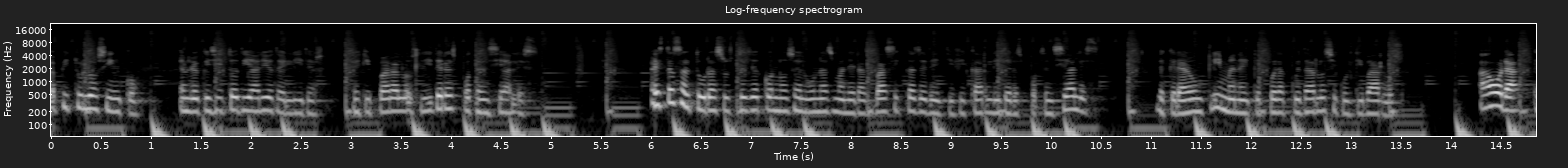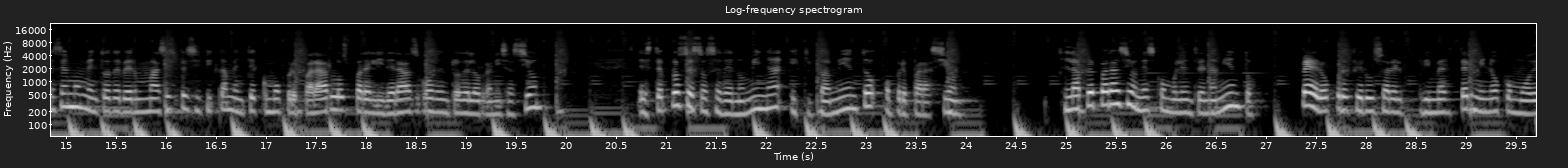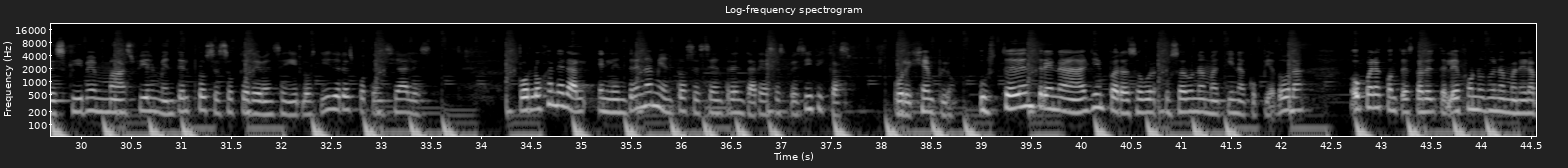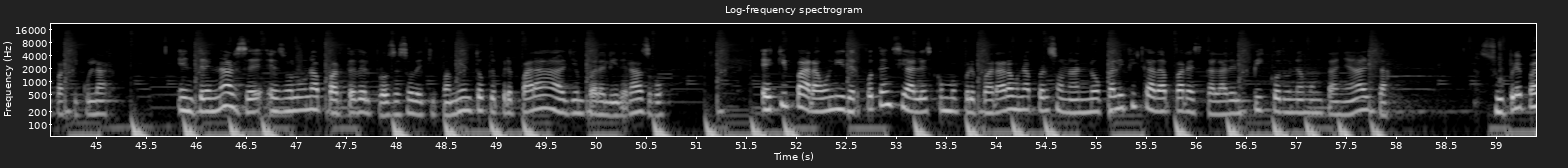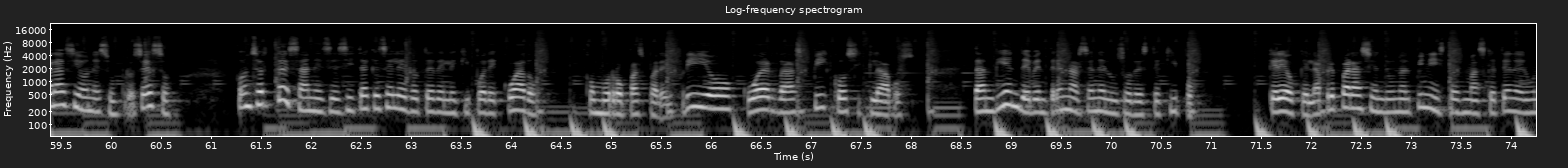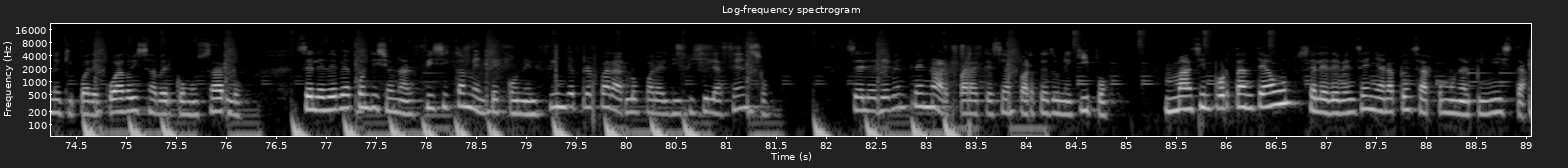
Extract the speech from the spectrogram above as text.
Capítulo 5. El requisito diario del líder. Equipar a los líderes potenciales. A estas alturas usted ya conoce algunas maneras básicas de identificar líderes potenciales, de crear un clima en el que pueda cuidarlos y cultivarlos. Ahora es el momento de ver más específicamente cómo prepararlos para el liderazgo dentro de la organización. Este proceso se denomina equipamiento o preparación. La preparación es como el entrenamiento, pero prefiero usar el primer término como describe más fielmente el proceso que deben seguir los líderes potenciales. Por lo general, el entrenamiento se centra en tareas específicas. Por ejemplo, usted entrena a alguien para usar una máquina copiadora o para contestar el teléfono de una manera particular. Entrenarse es solo una parte del proceso de equipamiento que prepara a alguien para el liderazgo. Equipar a un líder potencial es como preparar a una persona no calificada para escalar el pico de una montaña alta. Su preparación es un proceso. Con certeza necesita que se le dote del equipo adecuado, como ropas para el frío, cuerdas, picos y clavos. También debe entrenarse en el uso de este equipo. Creo que la preparación de un alpinista es más que tener un equipo adecuado y saber cómo usarlo se le debe acondicionar físicamente con el fin de prepararlo para el difícil ascenso. Se le debe entrenar para que sea parte de un equipo. Más importante aún, se le debe enseñar a pensar como un alpinista.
